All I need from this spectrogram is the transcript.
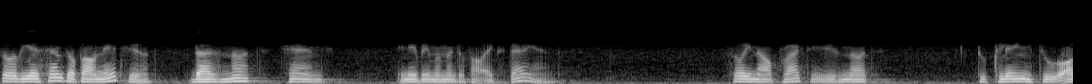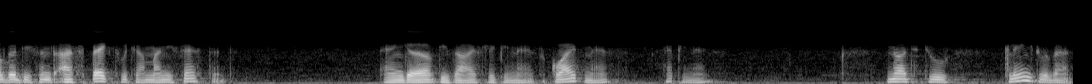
So the essence of our nature does not change in every moment of our experience. So in our practice is not to cling to all the different aspects which are manifested anger, desire, sleepiness, quietness, happiness. Not to cling to that.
